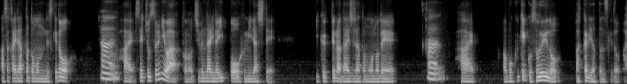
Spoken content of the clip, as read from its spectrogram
朝会であったと思うんですけど、はい。はい、成長するには、この自分なりの一歩を踏み出していくっていうのは大事だと思うので、はい。はい。まあ、僕結構そういうのばっかりだったんですけど。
